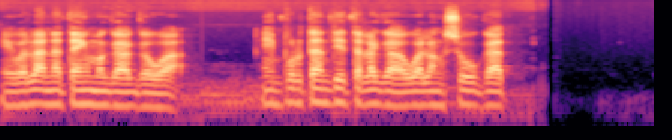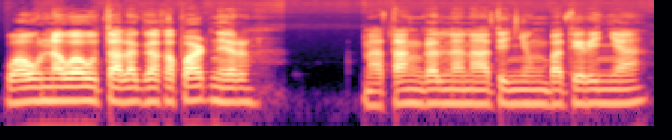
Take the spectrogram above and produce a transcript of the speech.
Eh wala na tayong magagawa. Importante talaga walang sugat. Wow na wow talaga ka partner. Natanggal na natin yung battery niya.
